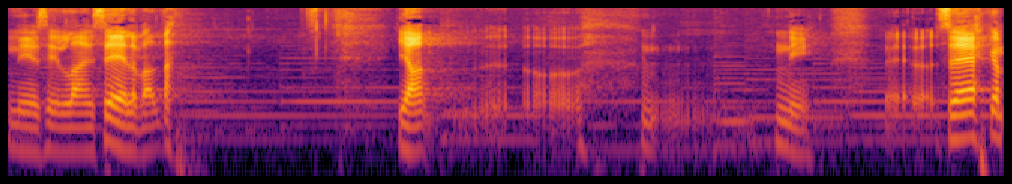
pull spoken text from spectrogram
niin selvältä. Ja niin se ehkä,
